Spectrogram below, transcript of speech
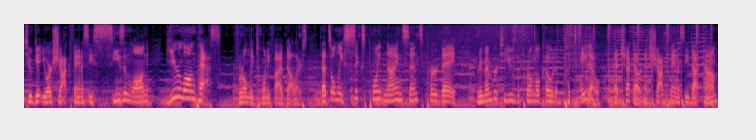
to get your Shock Fantasy season long, year long pass for only $25. That's only 6.9 cents per day. Remember to use the promo code POTATO at checkout at shockfantasy.com.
